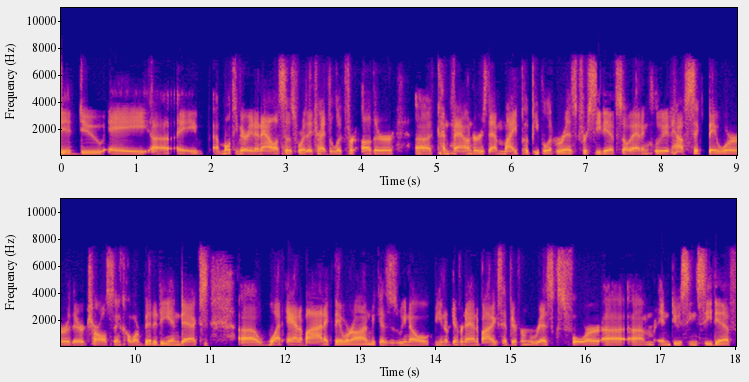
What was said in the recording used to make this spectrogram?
did do a, uh, a, a, multivariate analysis where they tried to look for other uh, confounders that might put people at risk for C. diff. So that included how sick they were, their Charlson comorbidity index, uh, what antibiotic they were on, because as we know, you know, different antibiotics have different risks for uh, um, inducing C. diff.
